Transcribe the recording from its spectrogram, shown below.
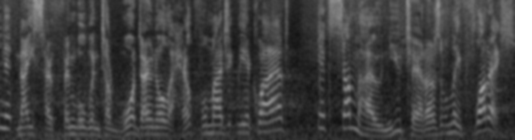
Isn't it nice how Fimbulwinter wore down all the helpful magic we acquired? Yet somehow new terrors only flourish.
